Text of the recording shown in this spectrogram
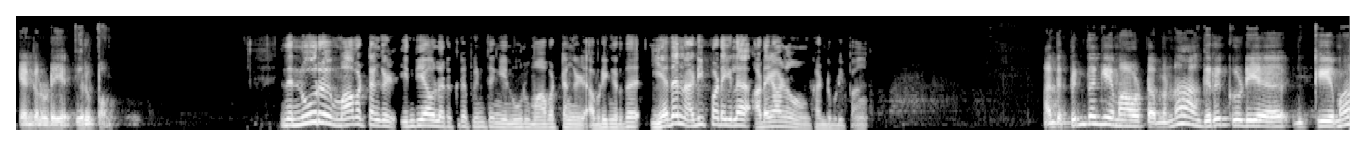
எங்களுடைய விருப்பம். இந்த நூறு மாவட்டங்கள் இந்தியாவுல இருக்கிற பின்தங்கிய நூறு மாவட்டங்கள் அப்படிங்கறத எதன் அடிப்படையில அடையாளம் கண்டுபிடிப்பாங்க? அந்த பின்தங்கிய மாவட்டம்னா அங்க இருக்கக்கூடிய முக்கியமா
